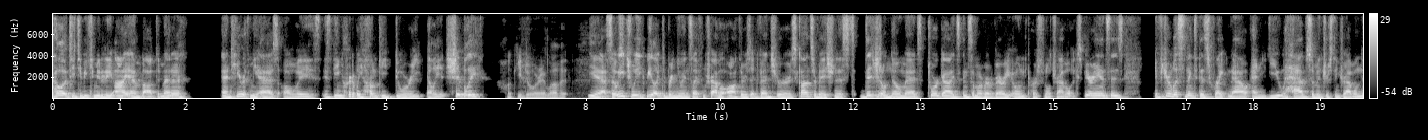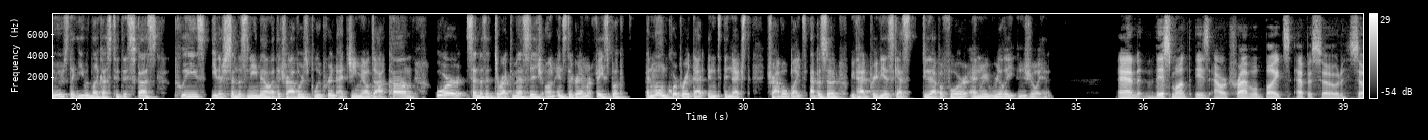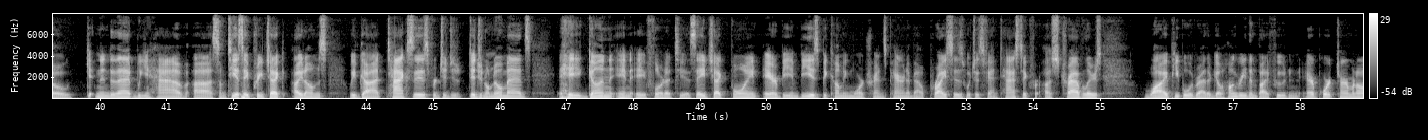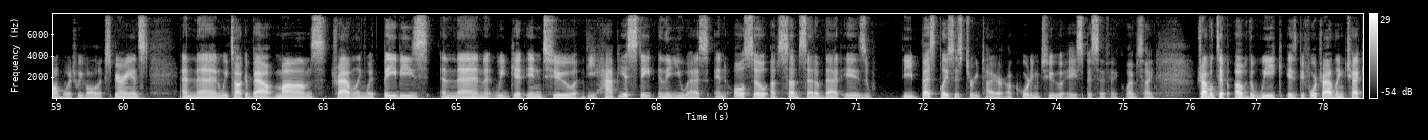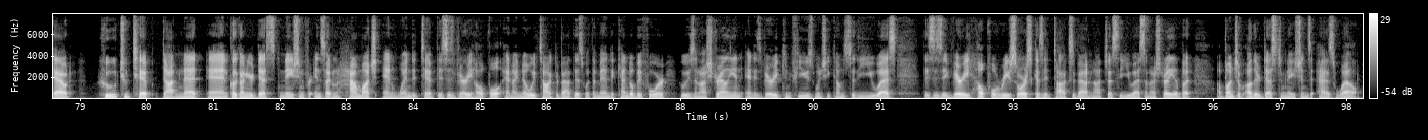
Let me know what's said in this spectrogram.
Hello, TTB community. I am Bob Demena, and here with me, as always, is the incredibly hunky dory Elliot Shibley. Hunky dory, I love it. Yeah, so each week we like to bring you insight from travel authors, adventurers, conservationists, digital nomads, tour guides, and some of our very own personal travel experiences. If you're listening to this right now and you have some interesting travel news that you would like us to discuss, please either send us an email at the travelers blueprint at gmail.com or send us a direct message on Instagram or Facebook and we'll incorporate that into the next Travel Bites episode. We've had previous guests do that before, and we really enjoy it. And this month is our Travel Bites episode. So, getting into that, we have uh, some TSA pre check items. We've got taxes for dig- digital nomads, a gun in a Florida TSA checkpoint. Airbnb is becoming more transparent about prices, which is fantastic for us travelers why people would rather go hungry than buy food in an airport terminal, which we've all experienced. And then we talk about moms traveling with babies. And then we get into the happiest state in the US. And also, a subset of that is the best places to retire according to a specific website. Travel tip of the week is before traveling, check out whototip.net and click on your destination for insight on how much and when to tip. This is very helpful. And I know we've talked about this with Amanda Kendall before, who is an Australian and is very confused when she comes to the US. This is a very helpful resource because it talks about not just the US and Australia, but a bunch of other destinations as well.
